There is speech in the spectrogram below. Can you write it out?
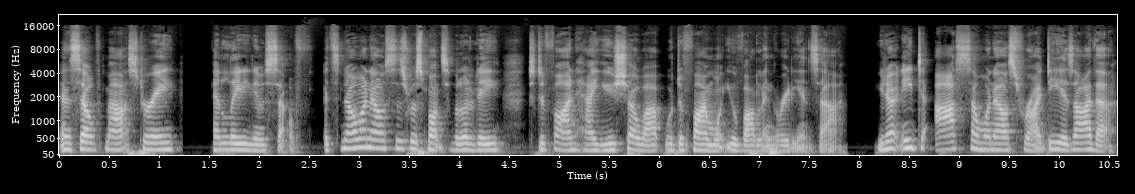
and self mastery and leading yourself. It's no one else's responsibility to define how you show up or define what your vital ingredients are. You don't need to ask someone else for ideas either,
